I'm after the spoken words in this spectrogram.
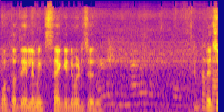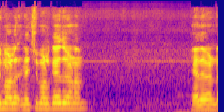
മൊത്തത്തിൽ മിക്സ് ആക്കിയിട്ട് പിടിച്ചുതരും ലച്ചുമോൾ ലച്ചുമോൾക്ക് ഏത് വേണം? ഏതാ വേണ്ട?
